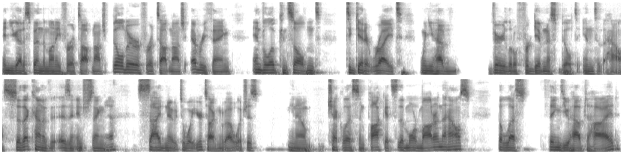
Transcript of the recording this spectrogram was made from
and you got to spend the money for a top notch builder, for a top notch everything, envelope consultant to get it right when you have very little forgiveness built into the house. So that kind of is an interesting Yeah. side note to what you're talking about, which is, you know, checklists and pockets. The more modern the house, the less things you have to hide,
